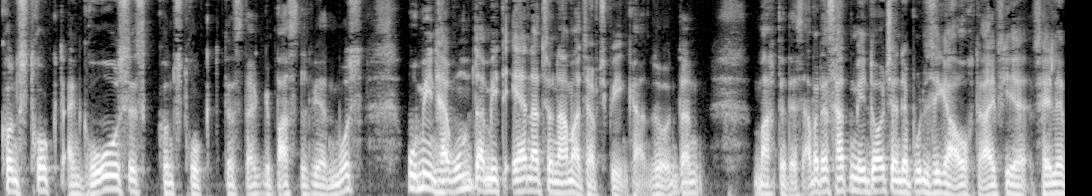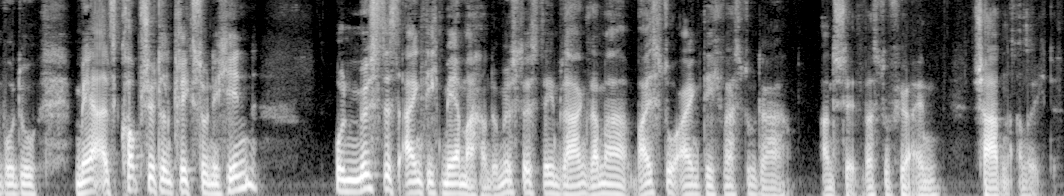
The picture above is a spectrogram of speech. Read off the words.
Konstrukt, ein großes Konstrukt, das da gebastelt werden muss, um ihn herum, damit er Nationalmannschaft spielen kann. So, und dann macht er das. Aber das hatten wir in Deutschland der Bundesliga auch. Drei, vier Fälle, wo du mehr als Kopfschütteln kriegst du nicht hin und müsstest eigentlich mehr machen. Du müsstest dem sagen, sag mal, weißt du eigentlich, was du da anstellst, was du für einen Schaden anrichtest?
